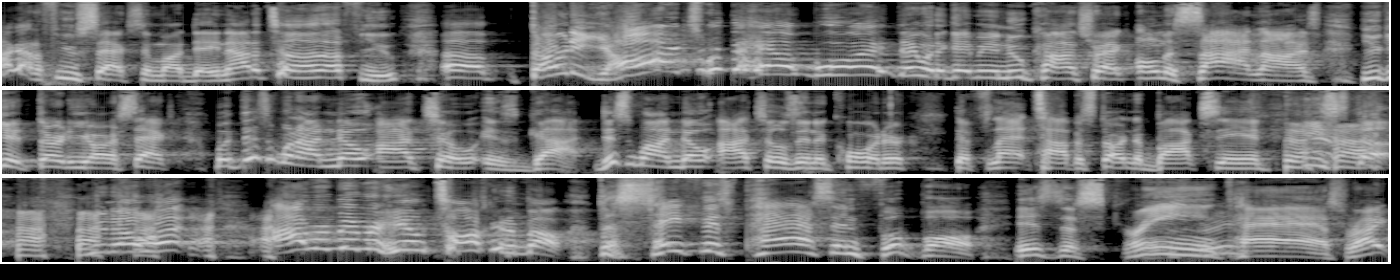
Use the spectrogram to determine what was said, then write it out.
I got a few sacks in my day, not a ton, a few. Uh, 30 yards? What the hell, boy? They would have gave me a new contract on the sidelines. You get 30 yard sacks. But this is when I know Acho is got. This is when I know Acho's in the corner. The flat top is starting to box in. He's stuck. you know what? I remember him talking about the safest pass in football is the screen pass, right?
